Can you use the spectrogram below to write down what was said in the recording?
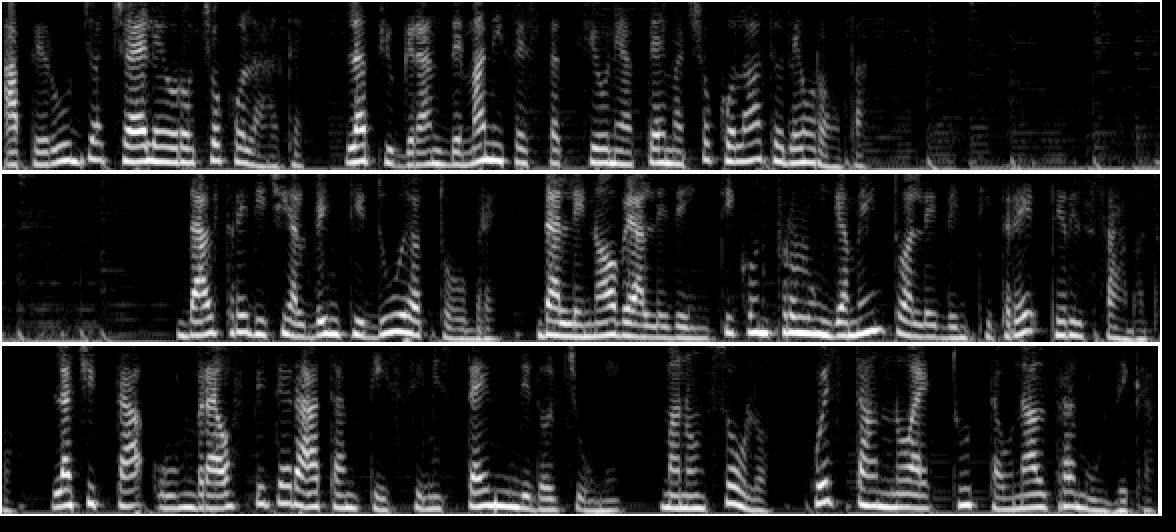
A Perugia c'è l'Eurocioccolate, la più grande manifestazione a tema cioccolato d'Europa. Dal 13 al 22 ottobre, dalle 9 alle 20 con prolungamento alle 23 per il sabato, la città umbra ospiterà tantissimi stand di dolciumi, ma non solo, quest'anno è tutta un'altra musica.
